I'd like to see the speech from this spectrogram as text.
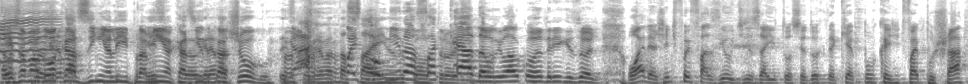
ela já mandou a casinha ali pra mim, a esse casinha do programa- cachorro. Esse programa tá Vai saindo dormir do na controle. sacada o Glauco Rodrigues hoje. Olha, a gente foi fazer o Diz aí, torcedor, que daqui a pouco a gente vai puxar.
